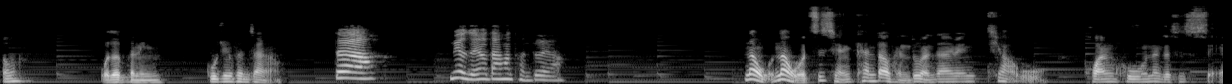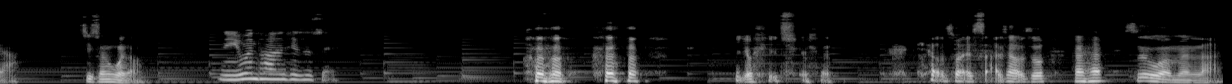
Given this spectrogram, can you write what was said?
哦，我的本领孤军奋战啊。对啊，没有人要当他团队啊。那我那我之前看到很多人在那边跳舞欢呼，那个是谁啊？寄生魂啊。你问他那些是谁？呵呵呵呵，有一群人跳出来傻笑说：“哈哈，是我们啦，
